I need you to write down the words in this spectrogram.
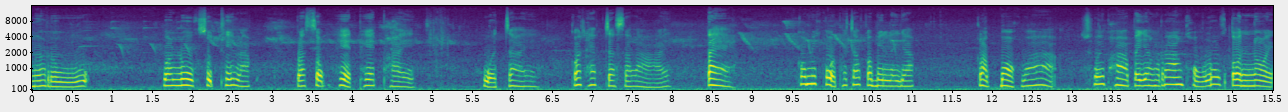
เมื่อรู้ว่าลูกสุดที่รักประสบเหตุเพศภัย หัวใจก็แทบจะสลาย แต่ ก็ไม่โกรธพระเจ้ากบิลยักษ์กลับบอกว่าช่วยพาไปยังร่างของลูกตนหน่อย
